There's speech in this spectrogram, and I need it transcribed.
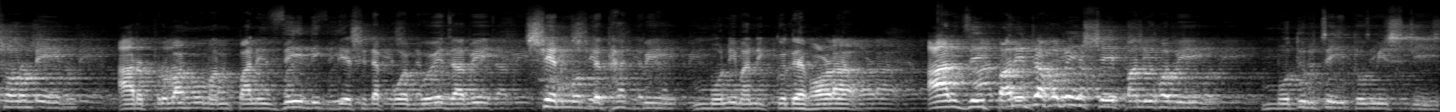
স্বর্ণের আর প্রবাহমান পানি যেই দিক দিয়ে সেটা বয়ে- যাবে, সের মধ্যে থাকবে মণিমাণিক্য দিয়ে ভরা। আর যেই পানিটা হবে, সেই পানি হবে মধুর চাইতো মিষ্টি।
